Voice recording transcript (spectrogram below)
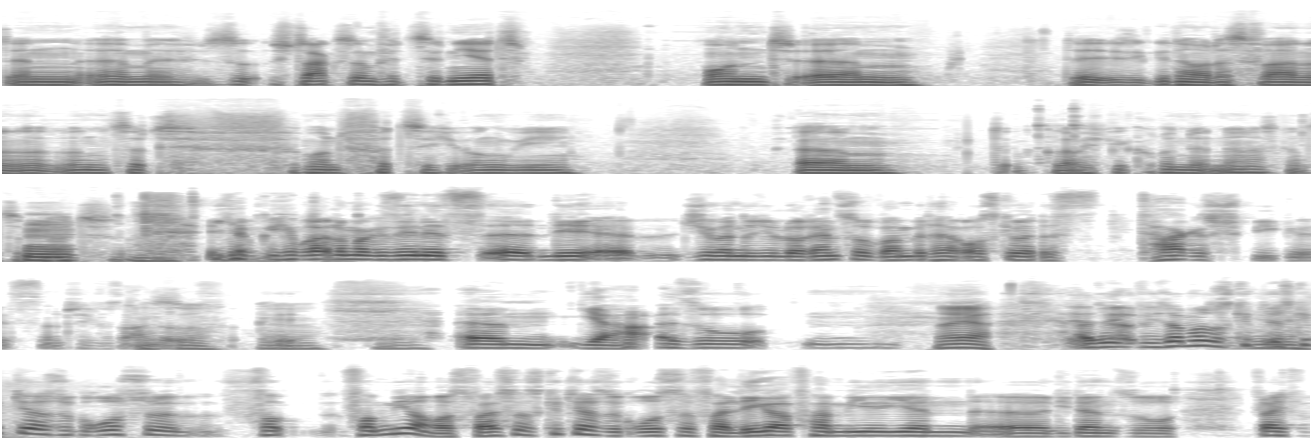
dann ähm, so stark subventioniert. Und ähm, genau, das war 1945 irgendwie, ähm, glaube ich, gegründet, ne, das ganze Hm. Blatt. Ich habe ich hab gerade noch mal gesehen, jetzt äh, nee, äh, Giovanni Lorenzo war Mitherausgeber des Tagesspiegels, natürlich was Ach so, anderes. okay. ja, Ähm, ja, also mh, Naja, Also ich sag mal so, es gibt, es gibt ja so große, von, von mir aus, weißt du, es gibt ja so große Verlegerfamilien, äh, die dann so, vielleicht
